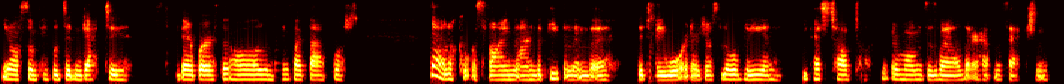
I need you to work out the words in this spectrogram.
you know some people didn't get to see their birth at all and things like that. But yeah, look, it was fine, and the people in the the day ward are just lovely, and you get to talk to other moms as well that are having sections.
